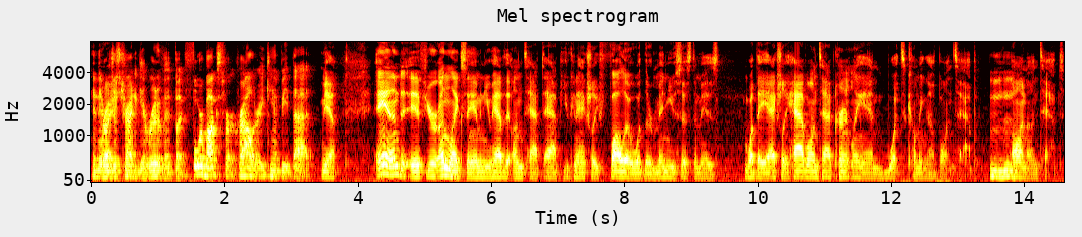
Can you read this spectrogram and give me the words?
and they were just trying to get rid of it. But four bucks for a crowler, you can't beat that. Yeah. And if you're unlike Sam and you have the Untappd app, you can actually follow what their menu system is, what they actually have on tap currently, and what's coming up on tap Mhm. on Untappd.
